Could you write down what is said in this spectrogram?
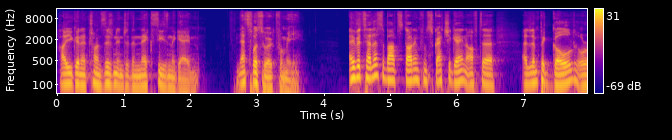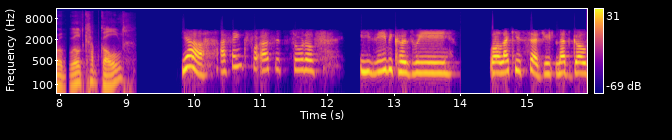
how you're going to transition into the next season again. That's what's worked for me. Eva, tell us about starting from scratch again after Olympic gold or a World Cup gold. Yeah, I think for us it's sort of easy because we, well, like you said, you let go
